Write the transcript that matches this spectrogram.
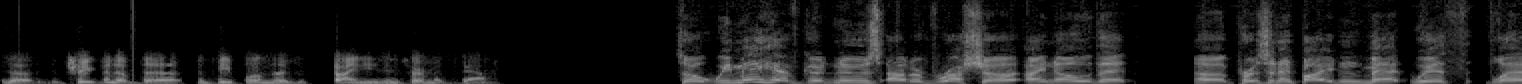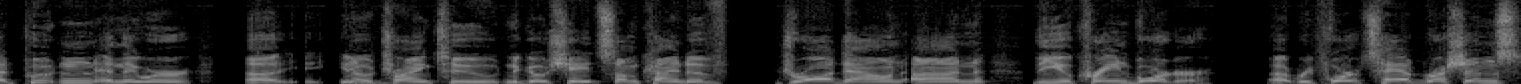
the, the treatment of the, the people in the Chinese internment camps. So we may have good news out of Russia. I know that uh, President Biden met with Vlad Putin, and they were, uh, you know, trying to negotiate some kind of drawdown on the Ukraine border. Uh, reports had Russians,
